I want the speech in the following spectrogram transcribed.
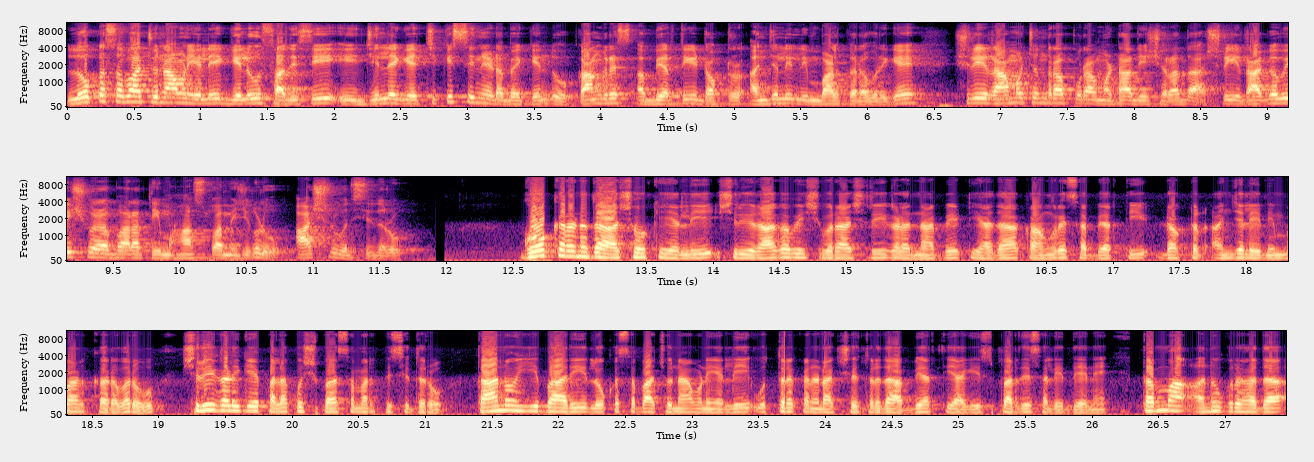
ಲೋಕಸಭಾ ಚುನಾವಣೆಯಲ್ಲಿ ಗೆಲುವು ಸಾಧಿಸಿ ಈ ಜಿಲ್ಲೆಗೆ ಚಿಕಿತ್ಸೆ ನೀಡಬೇಕೆಂದು ಕಾಂಗ್ರೆಸ್ ಅಭ್ಯರ್ಥಿ ಡಾಕ್ಟರ್ ಅಂಜಲಿ ಲಿಂಬಾಳ್ಕರ್ ಅವರಿಗೆ ಶ್ರೀ ರಾಮಚಂದ್ರಾಪುರ ಮಠಾಧೀಶರಾದ ಶ್ರೀ ರಾಘವೇಶ್ವರ ಭಾರತಿ ಮಹಾಸ್ವಾಮೀಜಿಗಳು ಆಶೀರ್ವದಿಸಿದರು. ಗೋಕರ್ಣದ ಅಶೋಕೆಯಲ್ಲಿ ಶ್ರೀ ರಾಘವೇಶ್ವರ ಶ್ರೀಗಳನ್ನು ಭೇಟಿಯಾದ ಕಾಂಗ್ರೆಸ್ ಅಭ್ಯರ್ಥಿ ಡಾಕ್ಟರ್ ಅಂಜಲಿ ನಿಂಬಾಳ್ಕರ್ ಅವರು ಶ್ರೀಗಳಿಗೆ ಫಲಪುಷ್ಪ ಸಮರ್ಪಿಸಿದರು. ತಾನು ಈ ಬಾರಿ ಲೋಕಸಭಾ ಚುನಾವಣೆಯಲ್ಲಿ ಉತ್ತರ ಕನ್ನಡ ಕ್ಷೇತ್ರದ ಅಭ್ಯರ್ಥಿಯಾಗಿ ಸ್ಪರ್ಧಿಸಲಿದ್ದೇನೆ. ತಮ್ಮ ಅನುಗ್ರಹದ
